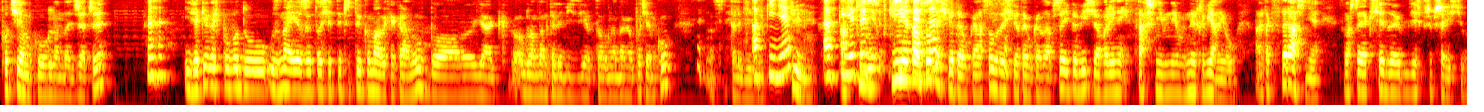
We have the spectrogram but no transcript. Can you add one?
po ciemku oglądać rzeczy. I z jakiegoś powodu uznaję, że to się tyczy tylko małych ekranów, bo jak oglądam telewizję, to oglądam ją po ciemku. Znaczy A w kinie? Film. A w kinie, A w kinie, też w kinie tam są te światełka, są te światełka zawsze i te wyjścia awaryjne i strasznie mnie wnerwiają. Ale tak strasznie. Zwłaszcza jak siedzę gdzieś przy przejściu.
